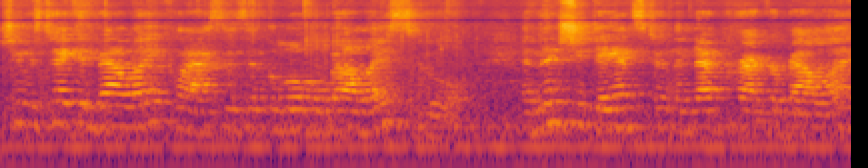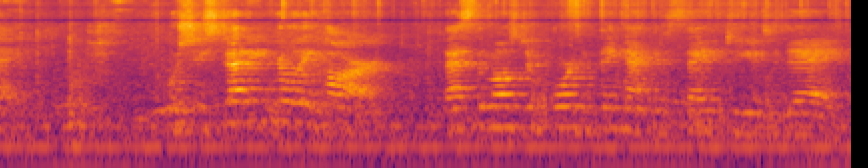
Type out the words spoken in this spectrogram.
she was taking ballet classes at the Louisville Ballet School. And then she danced in the Nutcracker Ballet. Well, she studied really hard. That's the most important thing I can say to you today.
